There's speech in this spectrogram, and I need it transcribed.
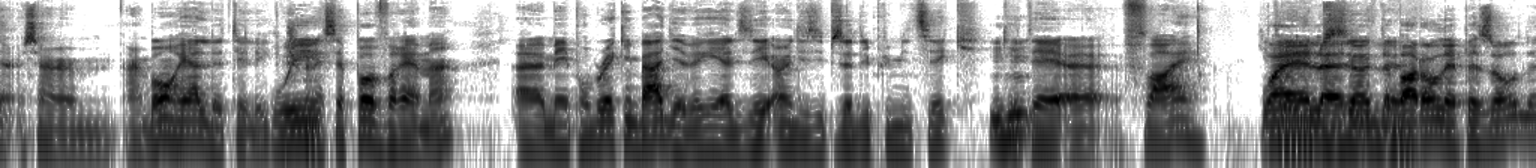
un, c'est un- un bon réal de télé que Oui. je connaissais pas vraiment. Euh, mais pour Breaking Bad, il avait réalisé un des épisodes les plus mythiques qui était euh, Fly. Ouais, le, euh, bottle épisode. là,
